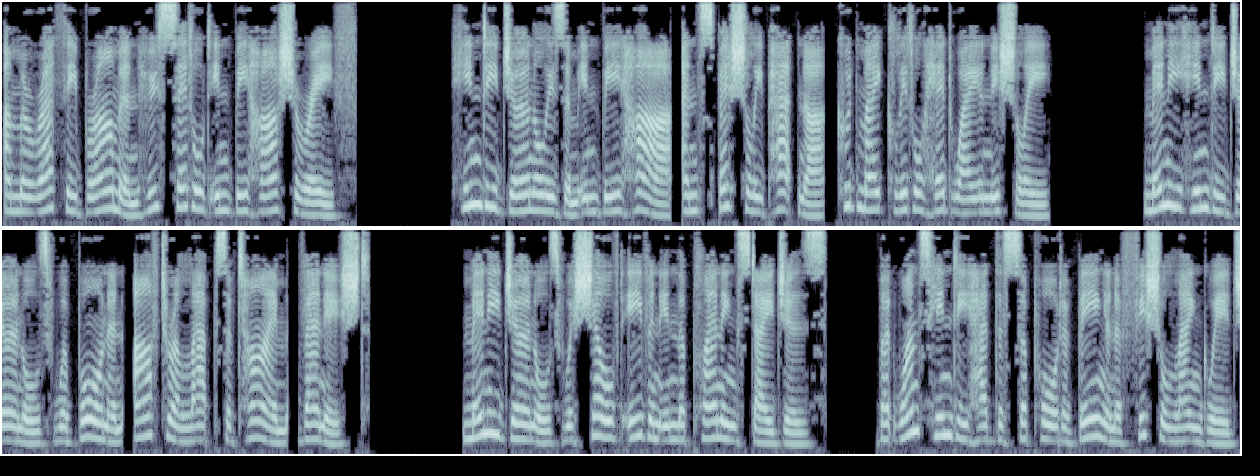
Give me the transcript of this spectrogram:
a Marathi Brahmin who settled in Bihar Sharif. Hindi journalism in Bihar, and specially Patna, could make little headway initially. Many Hindi journals were born and, after a lapse of time, vanished. Many journals were shelved even in the planning stages. But once Hindi had the support of being an official language,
